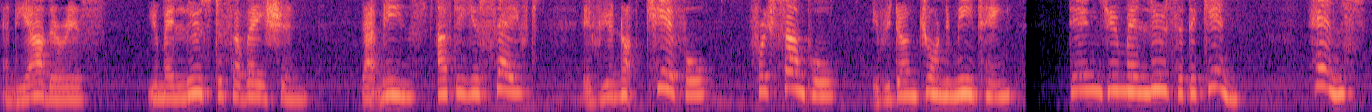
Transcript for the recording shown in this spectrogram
And the other is, you may lose the salvation. That means after you're saved, if you're not careful, for example, if you don't join the meeting, then you may lose it again. Hence,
